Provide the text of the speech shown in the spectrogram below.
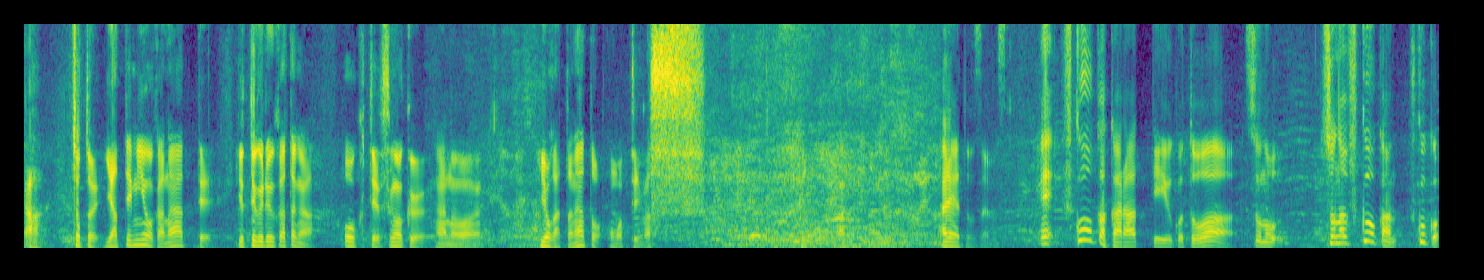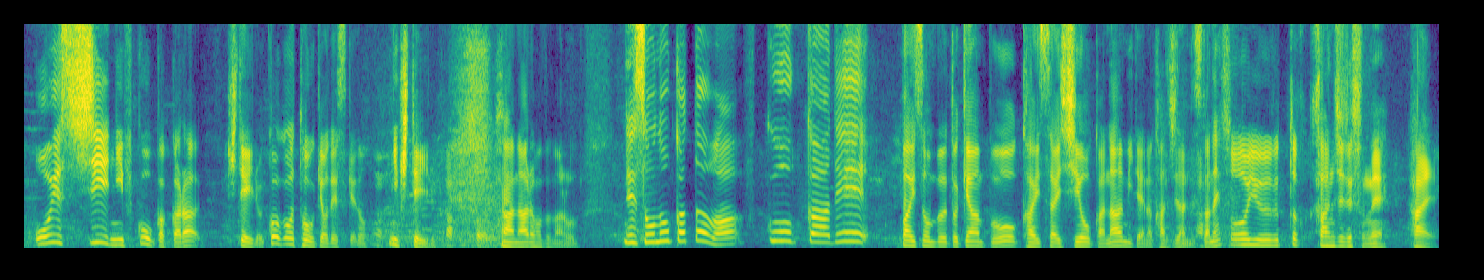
あ、ちょっとやってみようかなって言ってくれる方が多くて、すごく、あの、良かったなと思っています。ありがとうございます。え、福岡からっていうことは、その、その福岡、福岡、OSC に福岡から来ている。ここ東京ですけど、に来ている。あ、なるほど、なるほど。で、その方は、福岡で Python ブートキャンプを開催しようかな、みたいな感じなんですかね？そういうと感じですね。はい。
